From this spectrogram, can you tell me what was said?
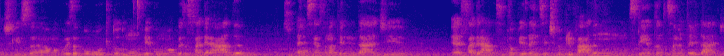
acho que isso é uma coisa boa, que todo mundo vê como uma coisa sagrada. A licença maternidade é sagrada, assim, talvez na iniciativa privada não se tenha tanto essa mentalidade,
